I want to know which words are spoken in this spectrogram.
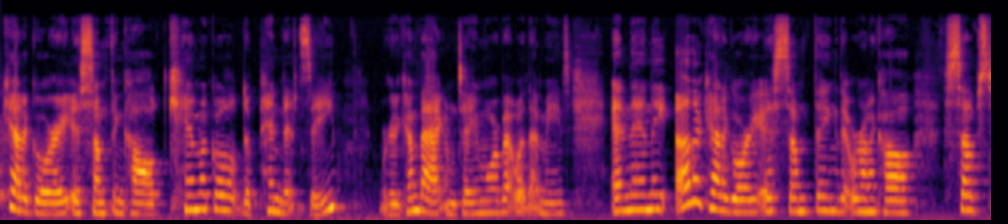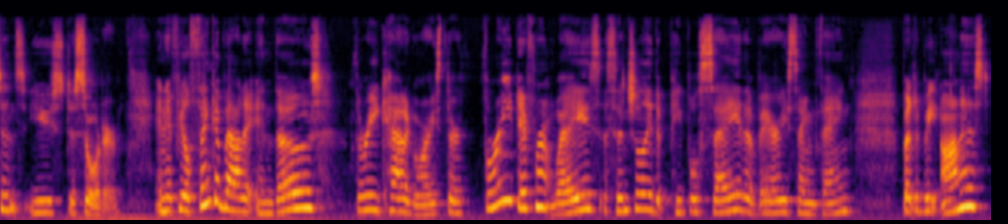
category is something called chemical dependency. We're going to come back and tell you more about what that means. And then the other category is something that we're going to call substance use disorder. And if you'll think about it in those three categories, there are three different ways essentially that people say the very same thing. But to be honest,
